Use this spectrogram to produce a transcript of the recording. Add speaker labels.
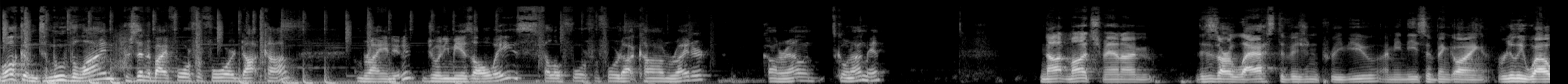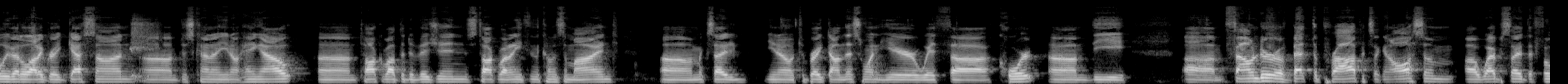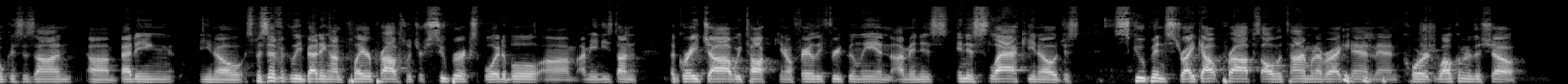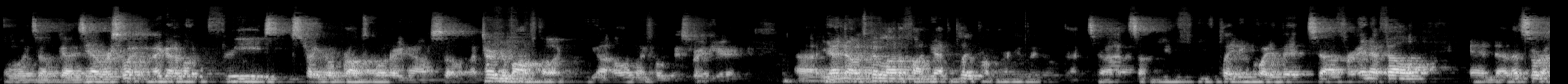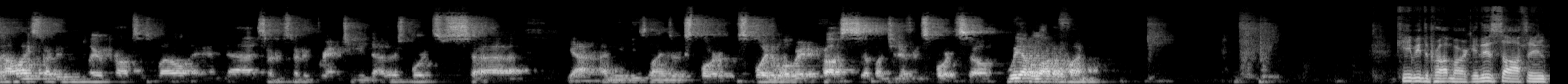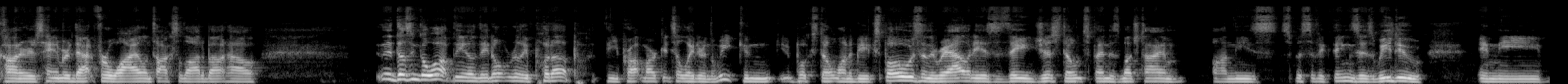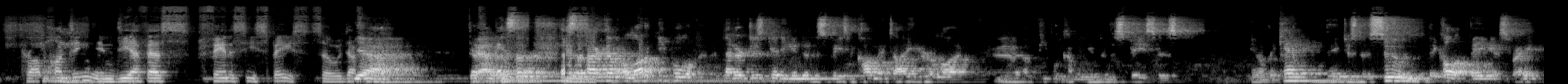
Speaker 1: Welcome to Move the Line, presented by 4for4.com. I'm Ryan Noonan. Joining me as always, fellow 4for4.com writer, Connor Allen. What's going on, man?
Speaker 2: Not much, man. I'm this is our last division preview. I mean, these have been going really well. We've had a lot of great guests on. Um, just kind of, you know, hang out, um, talk about the divisions, talk about anything that comes to mind. Um, I'm excited, you know, to break down this one here with uh, Court, um, the um, founder of Bet the Prop. It's like an awesome uh, website that focuses on um, betting, you know, specifically betting on player props, which are super exploitable. Um, I mean, he's done a great job. We talk, you know, fairly frequently, and I'm in his in his Slack, you know, just scooping strikeout props all the time whenever I can. Man, Court, welcome to the show.
Speaker 3: what's up, guys? Yeah, we're sweating. I got about three strikeout props going right now, so I turned them off though. You got all of my focus right here. Uh, yeah, no, it's been a lot of fun. Yeah, the player prop market. I know that uh, something you've, you've played in quite a bit uh, for NFL, and uh, that's sort of how I started in player props as well, and uh, sort of started branching into other sports. Uh, yeah, I mean these lines are exploitable right across a bunch of different sports, so we have a lot of fun.
Speaker 1: Can't beat the prop market. Is soft. And Connor's hammered that for a while and talks a lot about how it doesn't go up. You know, they don't really put up the prop market till later in the week, and books don't want to be exposed. And the reality is, is, they just don't spend as much time on these specific things as we do in the prop hunting and DFS fantasy space. So definitely,
Speaker 3: yeah, definitely yeah, that's the that's the fact that a lot of people that are just getting into the space and comment I hear a lot uh, of people coming into the spaces. You know, they can't. They just assume they call it Vegas, right?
